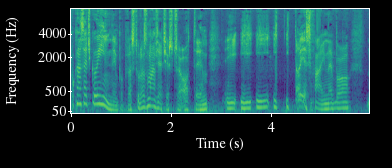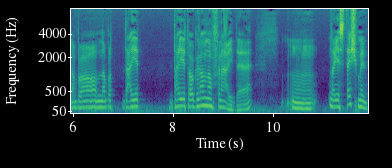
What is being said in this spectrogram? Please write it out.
pokazać go innym, po prostu rozmawiać jeszcze o tym i, i, i, i, i to jest fajne, bo, no bo, no bo daje, daje to ogromną frajdę. Mm, No jesteśmy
